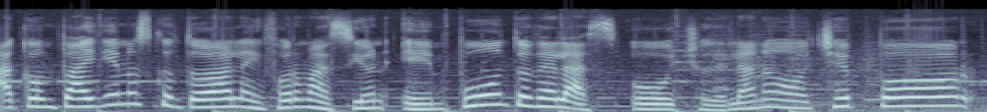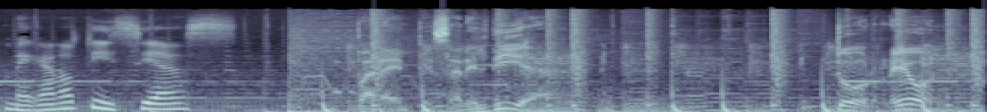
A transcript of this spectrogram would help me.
Acompáñenos con toda la información en punto de las 8 de la noche por Mega Noticias. Para empezar el día. Torreón.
